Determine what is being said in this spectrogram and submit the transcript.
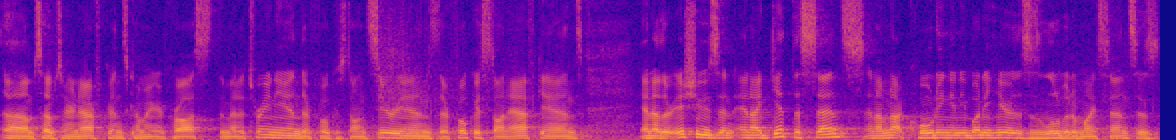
um, sub-Saharan Africans coming across the Mediterranean. They're focused on Syrians. They're focused on Afghans and other issues. And, and I get the sense, and I'm not quoting anybody here, this is a little bit of my sense, is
